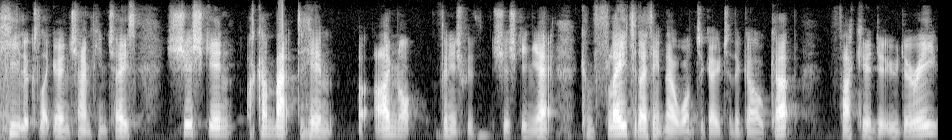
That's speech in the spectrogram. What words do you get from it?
he looks like going champion chase. Shishkin, I'll come back to him. I'm not finished with Shishkin yet. Conflated, I think they'll want to go to the Gold Cup. Fakir D'Oudairies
